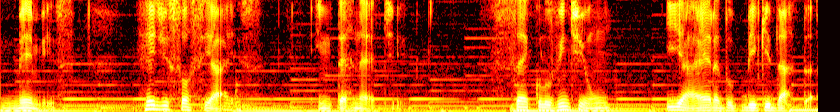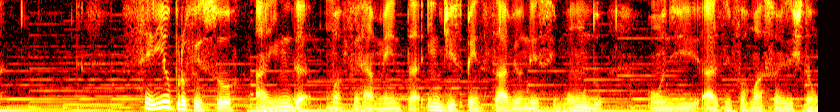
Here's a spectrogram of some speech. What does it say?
memes, redes sociais, internet, século XXI e a era do Big Data. Seria o professor ainda uma ferramenta indispensável nesse mundo onde as informações estão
